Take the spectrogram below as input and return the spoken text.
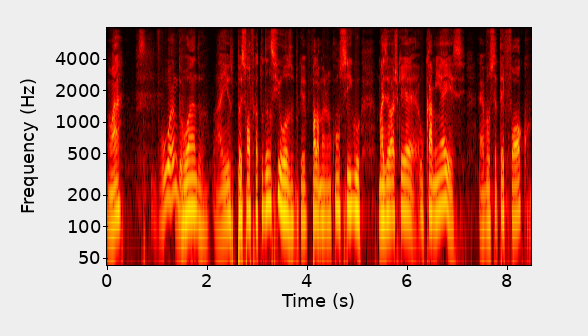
não é? Voando. Voando. Aí o pessoal fica tudo ansioso, porque fala, mas eu não consigo. Mas eu acho que é- o caminho é esse. É você ter foco,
